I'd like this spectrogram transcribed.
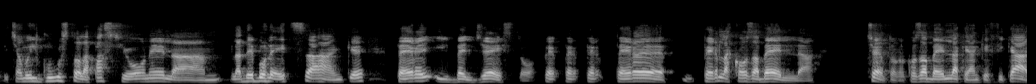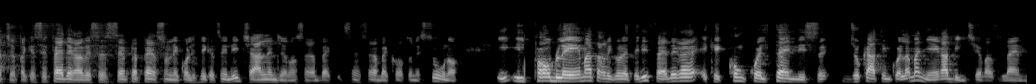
diciamo il gusto, la passione, la, debolezza anche per il bel gesto, per, per, per, per la cosa bella. Certo, una cosa bella che è anche efficace, perché se Federer avesse sempre perso nelle qualificazioni di Challenger non sarebbe, se ne sarebbe accorto nessuno. Il, il, problema, tra virgolette, di Federer è che con quel tennis giocato in quella maniera vinceva Slam.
